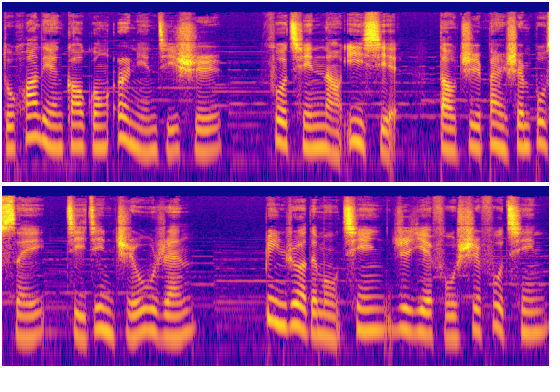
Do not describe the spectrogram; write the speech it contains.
读花莲高工二年级时，父亲脑溢血，导致半身不遂，几近植物人。病弱的母亲日夜服侍父亲，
